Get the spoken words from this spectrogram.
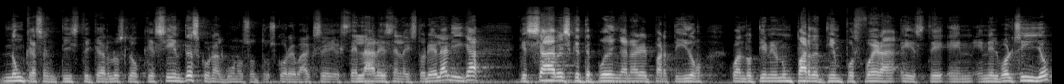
Nunca sentiste, Carlos, lo que sientes con algunos otros corebacks eh, estelares en la historia de la liga, que sabes que te pueden ganar el partido cuando tienen un par de tiempos fuera este, en, el bolsillo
